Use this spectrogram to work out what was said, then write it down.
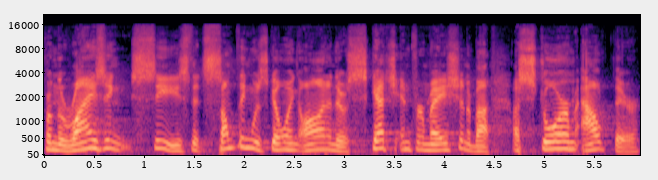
from the rising seas that something was going on, and there was sketch information about a storm out there.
